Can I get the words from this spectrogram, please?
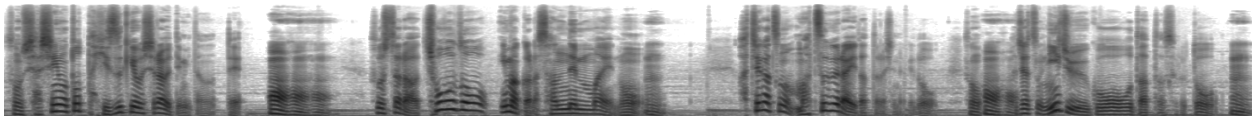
その写真を撮った日付を調べてみたんだって。うんほうほうほうそしたらちょうど今から3年前のうん。8月の末ぐらいだったらしいんだけどそのほうほう。8月の25だったとするとうん。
